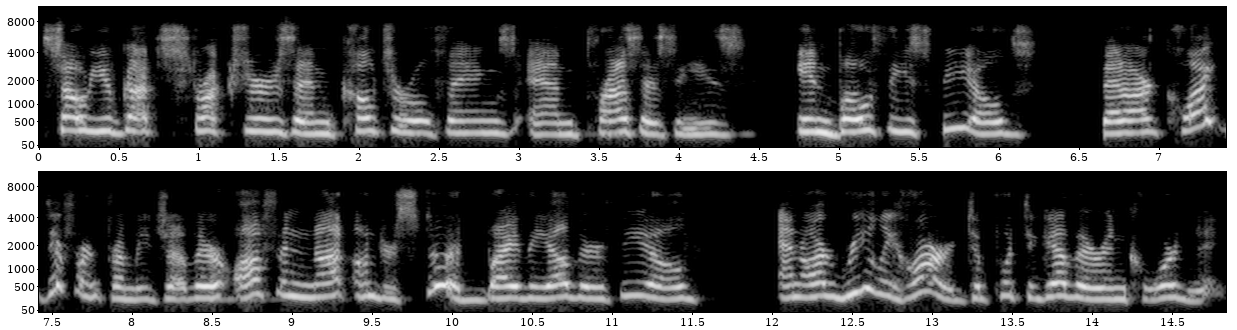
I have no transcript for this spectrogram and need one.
so you've got structures and cultural things and processes in both these fields that are quite different from each other, often not understood by the other field, and are really hard to put together and coordinate.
